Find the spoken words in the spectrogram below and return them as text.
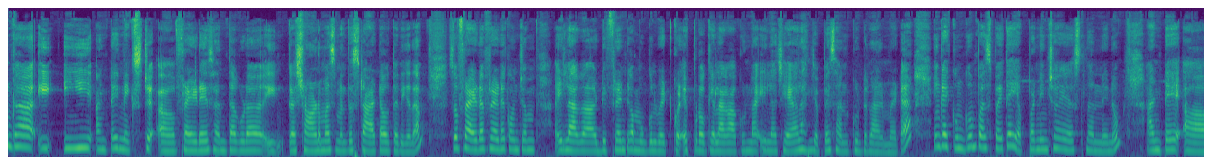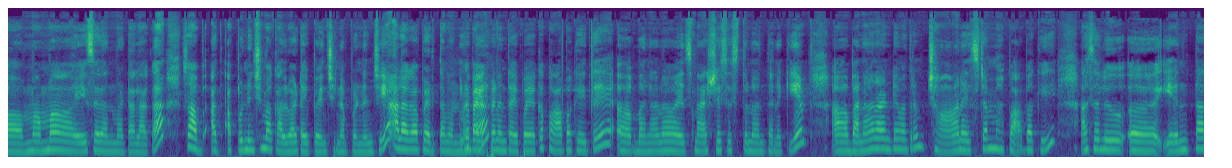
ఇంకా ఈ ఈ అంటే నెక్స్ట్ ఫ్రైడేస్ అంతా కూడా ఇంకా శ్రావణ మాసం అంతా స్టార్ట్ అవుతుంది కదా. సో ఫ్రైడే ఫ్రైడే కొంచెం ఇలాగా డిఫరెంట్గా ముగ్గులు పెట్టుకో ఎప్పుడు ఒకేలా కాకుండా ఇలా చేయాలని చెప్పేసి అనుకుంటున్నాను అనమాట ఇంకా కుంకుమ పసుపు అయితే ఎప్పటి నుంచో వేస్తున్నాను నేను. అంటే మా అమ్మ వేసేదన్నమాట అలాగా. సో అప్పటి నుంచి మాకు అలవాటు అయిపోయింది చిన్నప్పటి నుంచి. అలాగా పెడతాం బయట పని అంతా అయిపోయాక పాపకైతే బనానా స్మాష్ చేసి ఇస్తున్నాను తనకి బనానా అంటే మాత్రం చాలా ఇష్టం మా పాపకి. అసలు ఎంత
